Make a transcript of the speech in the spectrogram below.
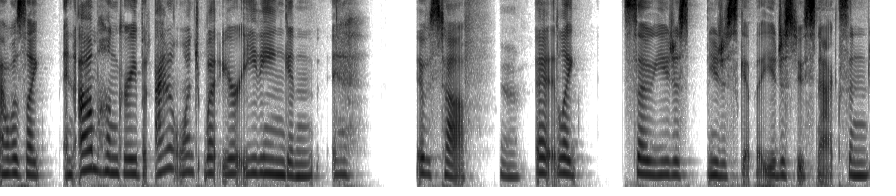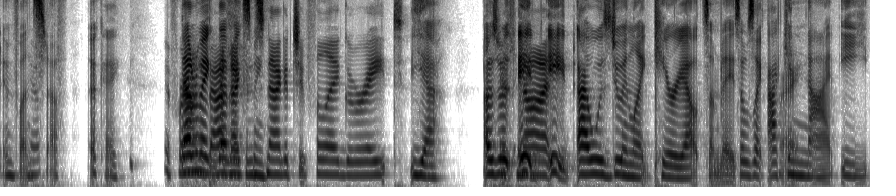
I was like, and I'm hungry, but I don't want what you're eating, and eh, it was tough. Yeah. It, like, so you just you just skip it. You just do snacks and, and fun Yep. stuff. Okay. If we're That'll make- about that and I makes can me- snag a Chick Fil A. Great. Yeah, I was. It, not- it, I was doing like carry out some days. I was like, I Right. cannot eat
